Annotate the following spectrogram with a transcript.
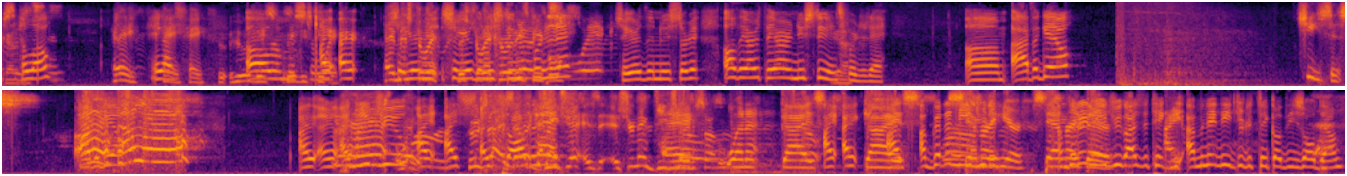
Darcy. Hello? Hey, Hey, hey, guys. hey, who, who Oh, are these, who are these Mr. people? I, I, Hey, so Mr. you're, Wick, the- so you're the new Wick, who are these students for today? Wick. So you're the new student? Oh, they are. They are new students Yeah. for today. Um, Abigail. Jesus. Abigail. hello! I I, I need you. Wait, I I, I Who's that? Is saw that this. like I, DJ? Is, is your name DJ Hey, or something? when it, guys, I, I, guys, I, am gonna need stand you right to, here. Stand I'm right gonna need you guys to take. I- the, I'm gonna need you to take all these all down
